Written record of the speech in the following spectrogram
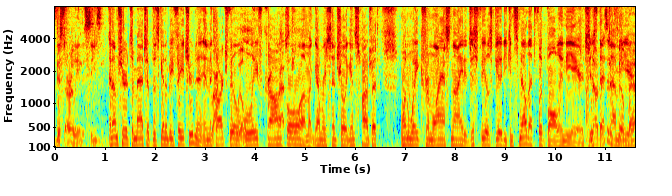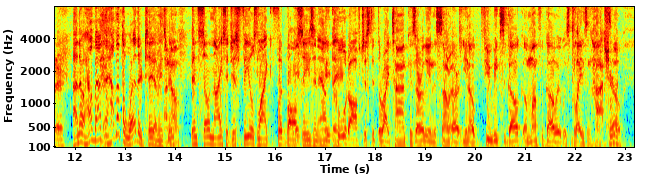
this early in the season. And I'm sure it's a matchup that's going to be featured in, in the right, Clarksville Leaf Chronicle. Uh, Montgomery Central against Harpeth one week from last night. It just feels good. You can smell that football in the air. It's just know, that time of year. Better? I know. How about how about the weather too? I mean, it's I been know. been so nice. It just feels like football it, season out it there. It cooled off just at the right time because early in the summer, or you know, a few weeks ago, a month ago, it was blazing hot. Sure. So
